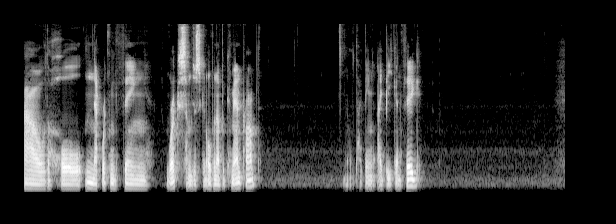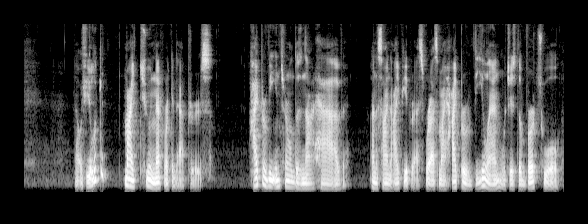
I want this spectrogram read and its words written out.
how the whole networking thing works, I'm just going to open up a command prompt. typing ipconfig. Now, if you look at my two network adapters, Hyper-V internal does not have an assigned IP address, whereas my Hyper-VLAN, which is the virtual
